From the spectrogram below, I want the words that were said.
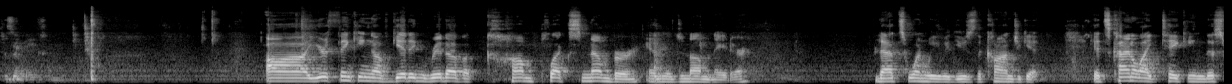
Does it make sense? Uh, you're thinking of getting rid of a complex number in the denominator. That's when we would use the conjugate. It's kind of like taking this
